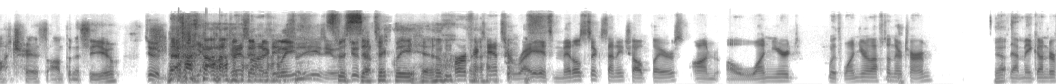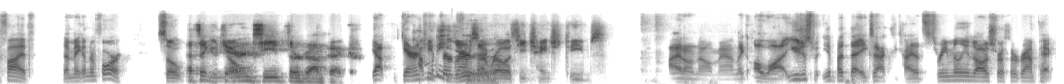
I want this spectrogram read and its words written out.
Andreas Athanasiou. Dude, yeah, Andreas Specifically- Janssen is easy. Dude, that's Specifically him. perfect answer, right? It's middle six NHL players on a one year with one year left on their term. Yeah. That make under five. That make under four. So That's a you know- guaranteed third round pick. yep, How guaranteed many third years in a row has he changed teams? I don't know, man. Like a lot. You just, but that exactly, Kai. That's three million dollars for a third round pick.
